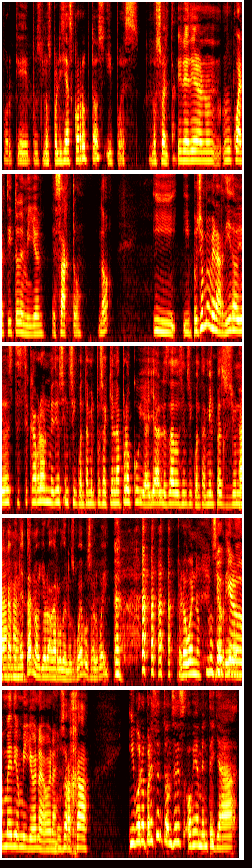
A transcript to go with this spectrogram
Porque, pues, los policías corruptos y, pues, lo sueltan. Y le dieron un, un cuartito de millón. Exacto, ¿no? Y, y pues yo me hubiera ardido. Yo, este, este cabrón me dio 150 mil pesos aquí en la Procu y allá les da 250 mil pesos y una Ajá. camioneta. No, yo lo agarro de los huevos al güey. Pero bueno, no se Yo ardieron. quiero medio millón ahora. Pues ajá. Y bueno, para ese entonces, obviamente ya,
